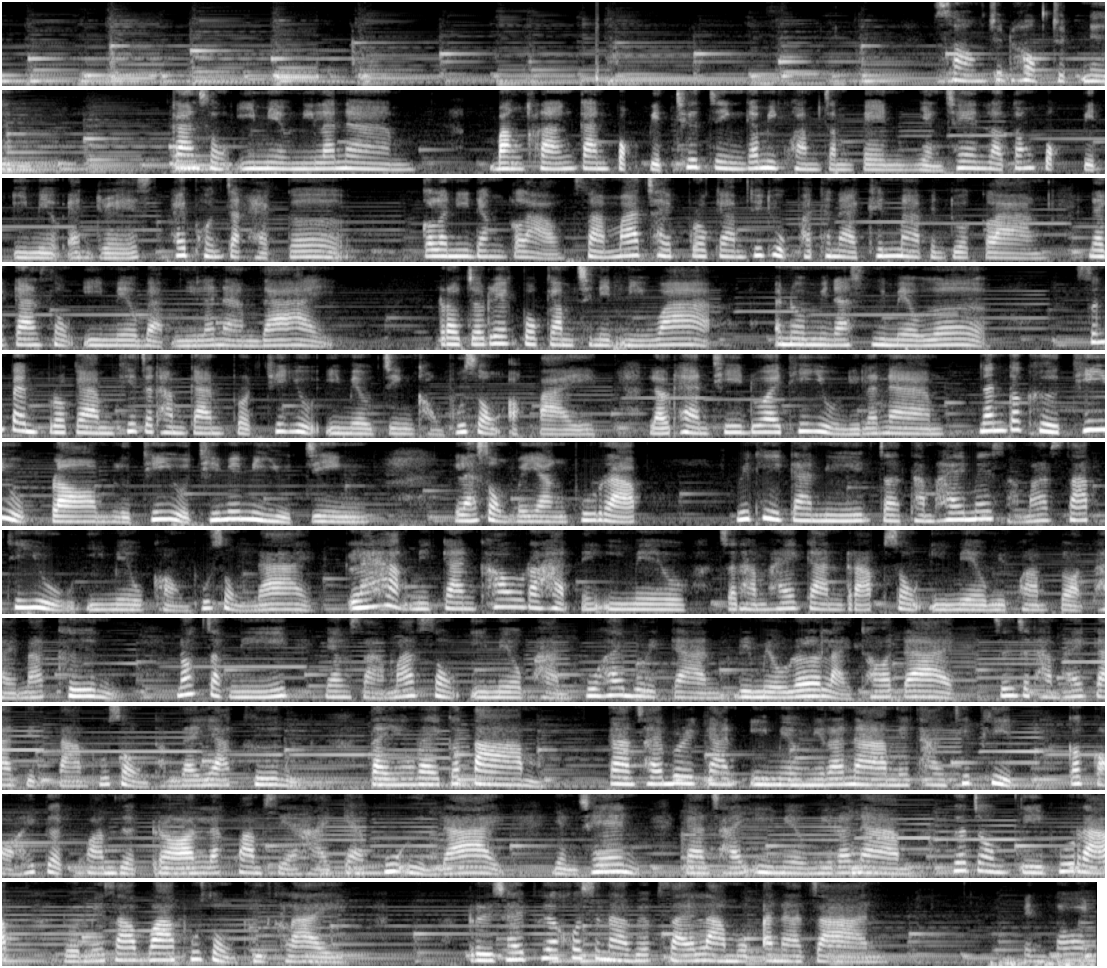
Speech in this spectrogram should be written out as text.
2.6.1 การส่งอีเมลนิรนาม บางครั้งการปกปิดชื่อจริงก็มีความจำเป็น อย่างเช่น เราต้องปกปิดอีเมล address ให้พ้นจากแฮกเกอร์ กรณีดังกล่าวสามารถใช้โปรแกรมที่ถูกพัฒนาขึ้นมาเป็นตัวกลาง ในการส่งอีเมลแบบนิรนามได้ เราจะเรียกโปรแกรมชนิดนี้ว่า Anonymous Emailer ซึ่งเป็นโปรแกรมที่จะทำการปลดที่อยู่อีเมลจริงของผู้ส่งออกไป แล้วแทนที่ด้วยที่อยู่นิรนาม นั่นก็คือที่อยู่ปลอมหรือที่อยู่ที่ไม่มีอยู่จริง และส่งไปยังผู้รับ วิธีการนี้จะทำให้ไม่สามารถทราบที่อยู่อีเมลของผู้ส่งได้ และหากมีการเข้ารหัสในอีเมล จะทำให้การรับส่งอีเมลมีความปลอดภัยมากขึ้น นอกจากนี้ยังสามารถส่งอีเมลผ่านผู้ให้บริการ remailer หลายทอดได้ ซึ่งจะทำให้การติดตามผู้ส่งทำได้ยากขึ้น แต่อย่างไรก็ตาม การใช้บริการอีเมลนิรนามในทางที่ผิด ก็ก่อให้เกิดความเดือดร้อนและความเสียหายแก่ผู้อื่นได้ อย่างเช่น การใช้อีเมลนิรนาม เพื่อโจมตีผู้รับ โดยไม่ทราบว่าผู้ส่งคือใคร หรือใช้เพื่อโฆษณาเว็บไซต์ลามกอนาจารเป็นต้น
